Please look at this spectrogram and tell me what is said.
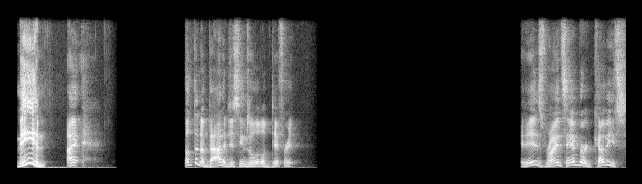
Man, I something about it just seems a little different. It is Ryne Sandberg, Cubbies.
